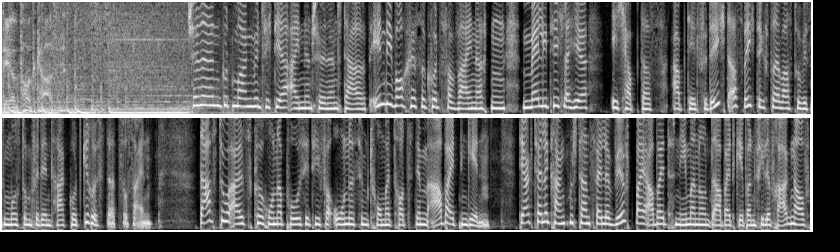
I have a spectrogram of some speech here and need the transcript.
der Podcast. Schönen guten Morgen wünsche ich dir einen schönen Start in die Woche, so kurz vor Weihnachten. Melly Tichler hier. Ich habe das Update für dich, das Wichtigste, was du wissen musst, um für den Tag gut gerüstet zu sein. Darfst du als Corona-Positiver ohne Symptome trotzdem arbeiten gehen? Die aktuelle Krankenstandswelle wirft bei Arbeitnehmern und Arbeitgebern viele Fragen auf.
